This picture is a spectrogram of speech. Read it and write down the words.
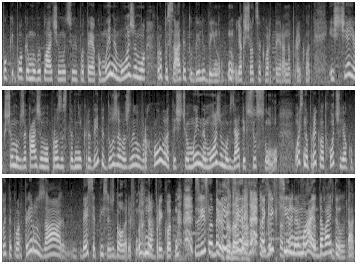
поки, поки ми виплачуємо цю іпотеку. Ми не можемо прописати туди людину, ну якщо це квартира, наприклад. І ще, якщо ми вже кажемо про заставні кредити, дуже важливо враховувати, що ми не можемо взяти всю суму. Ось, наприклад, хочу я купити квартиру за 10 тисяч доларів. Ну, наприклад, звісно, таких цін, таких цін немає. Давайте так.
